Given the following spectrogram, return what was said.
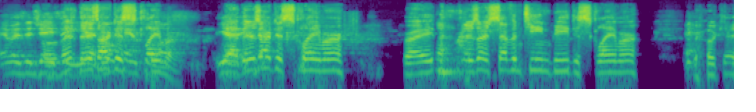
It was a Jay Z. there- there's our disclaimer. Yeah, Yeah, there's our disclaimer, right? There's our 17B disclaimer. Okay.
